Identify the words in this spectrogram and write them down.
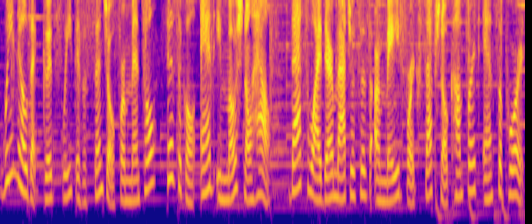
we know that good sleep is essential for mental, physical, and emotional health. That's why their mattresses are made for exceptional comfort and support,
